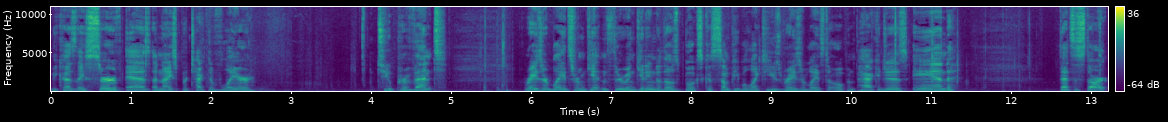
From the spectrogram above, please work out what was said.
because they serve as a nice protective layer to prevent razor blades from getting through and getting to those books because some people like to use razor blades to open packages and that's a start.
